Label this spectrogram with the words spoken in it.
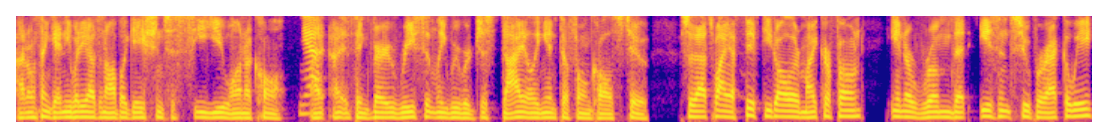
I don't think anybody has an obligation to see you on a call. Yeah. I, I think very recently we were just dialing into phone calls too. So that's why a $50 microphone in a room that isn't super echoey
